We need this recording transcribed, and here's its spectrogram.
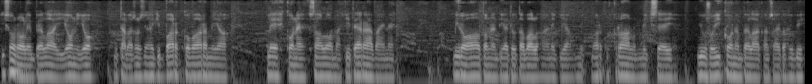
iso roolin pelaajia on jo, mitä mä sanoisin ainakin Barkko Varmia, Lehkonen, Salomäki, Teräväinen, Miro Aaltonen tietyllä tavalla ainakin ja Markus Granlund miksei. Juuso Ikonen pelaa kanssa aika hyvin.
